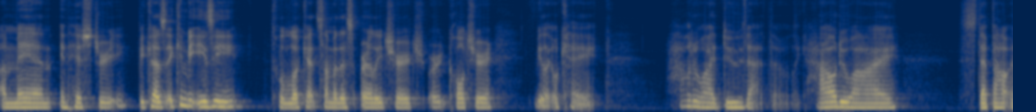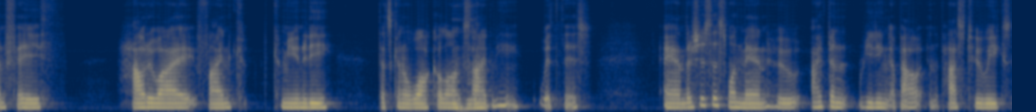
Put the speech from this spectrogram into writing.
a man in history. Because it can be easy to look at some of this early church or culture be like okay how do i do that though? Like how do i step out in faith? How do i find c- community that's going to walk mm-hmm. alongside me with this. And there's just this one man who I've been reading about in the past two weeks,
